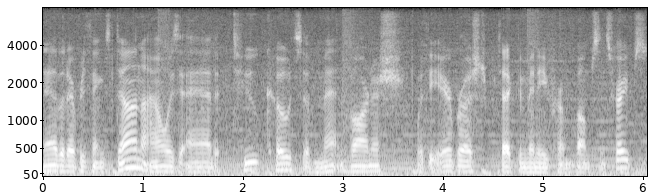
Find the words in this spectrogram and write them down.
Now that everything's done, I always add two coats of matte varnish with the airbrush to protect the mini from bumps and scrapes.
